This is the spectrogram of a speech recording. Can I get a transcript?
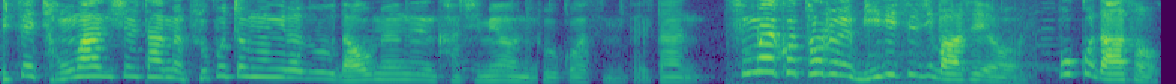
리셋 정말 하기 싫다 하면 불꽃 정령이라도 나오면은 가시면 좋을 것 같습니다. 일단 순말 커터를 미리 쓰지 마세요. 뽑고 나서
